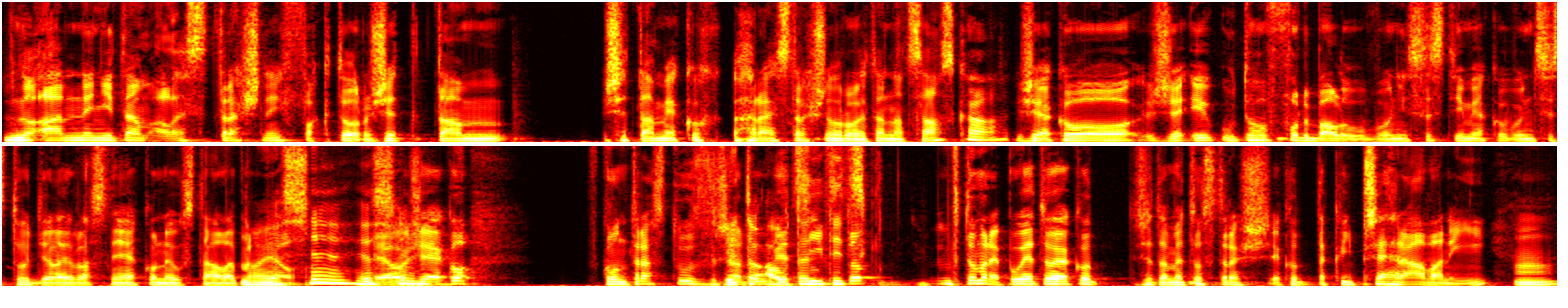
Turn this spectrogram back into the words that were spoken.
No a není tam ale strašný faktor, že tam že tam jako hraje strašnou roli ta nadsázka, že jako, že i u toho fotbalu, oni se s tím jako, oni si z toho dělají vlastně jako neustále prdel. No jasně, jasně. Jo, že jako v kontrastu s řadou věcí autentick... v, to, v tom repu je to jako, že tam je to straš, jako takový přehrávaný, mm.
